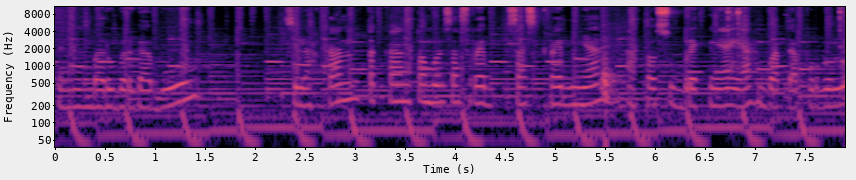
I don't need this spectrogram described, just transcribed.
Dan yang baru bergabung silahkan tekan tombol subscribe subscribe-nya atau subrek-nya ya buat dapur dulu.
